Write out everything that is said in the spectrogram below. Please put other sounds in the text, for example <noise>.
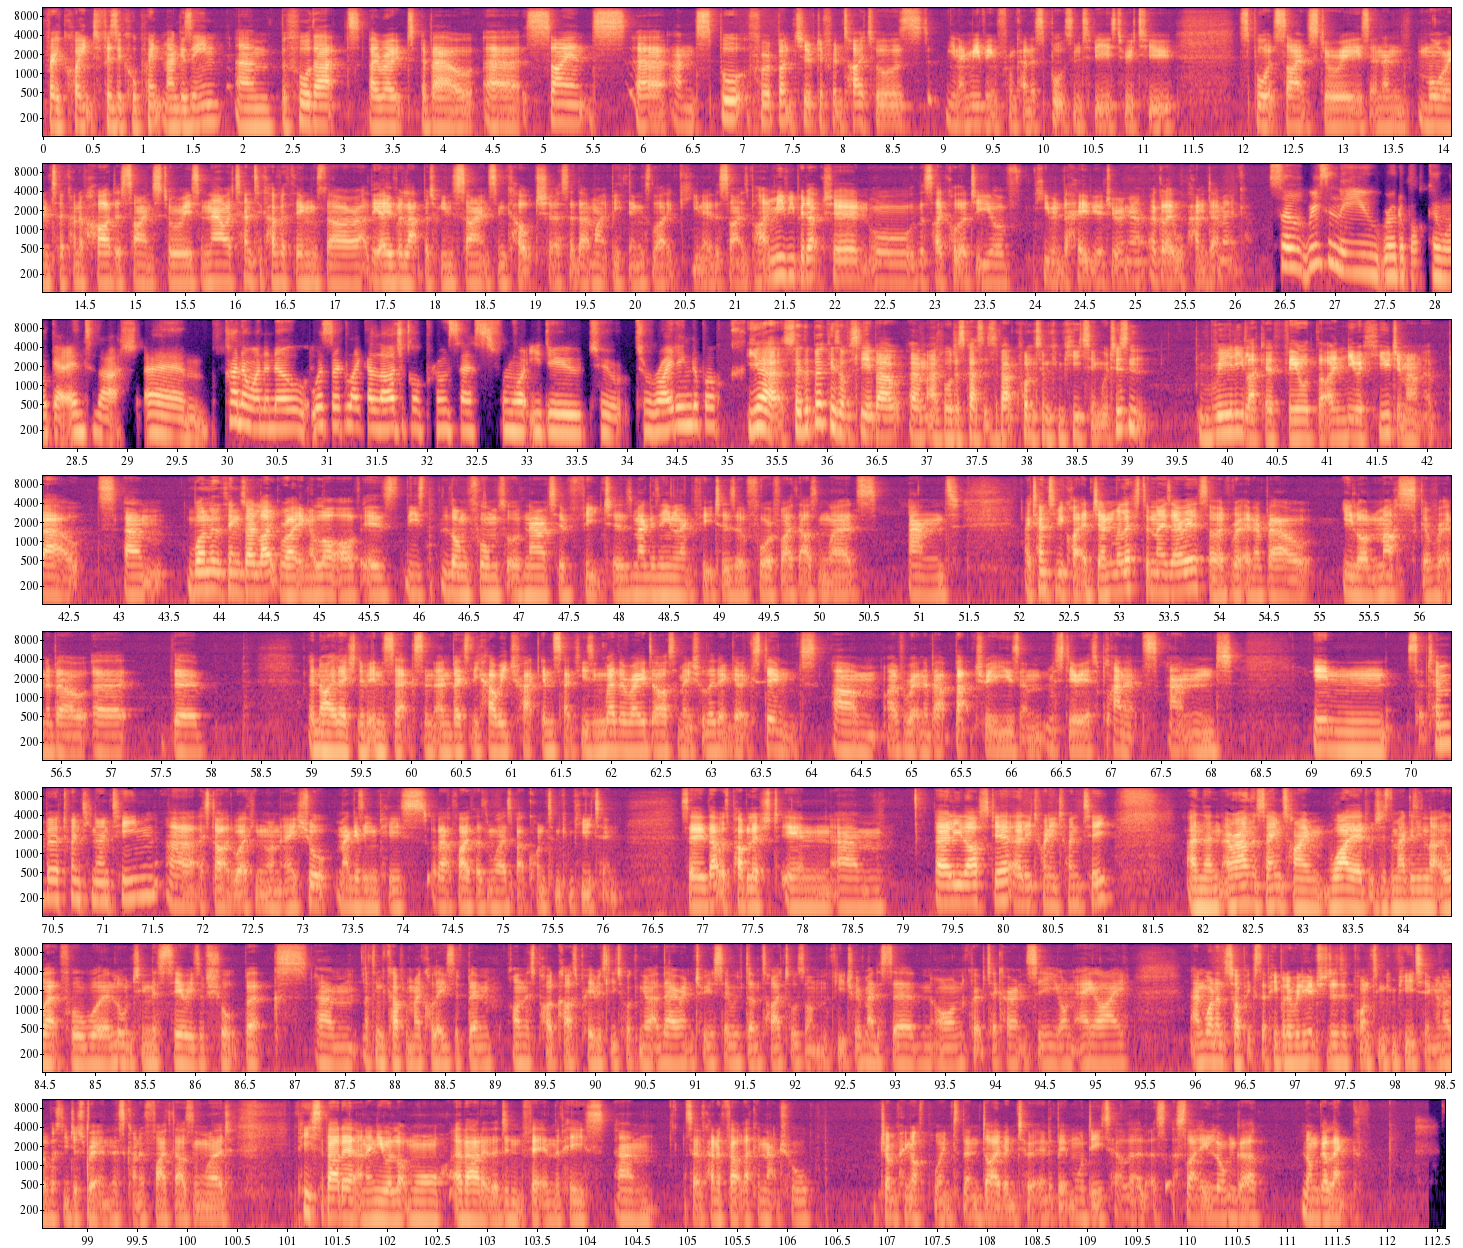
very quaint physical print magazine. Um, before that, I wrote about uh, science uh, and sport for a bunch of different titles, you know, moving from kind of sports interviews through to sports science stories and then more into kind of harder science stories. And now I tend to cover things that are at the overlap between science and culture. So that might be things like, you know, the science behind movie production or the psychology of human behavior during a, a global pandemic. So recently you wrote a book and we'll get into that. Um kind of want to know was there like a logical process from what you do to to writing the book? Yeah, so the book is obviously about um, as we'll discuss it's about quantum computing, which isn't really like a field that I knew a huge amount about. Um one of the things I like writing a lot of is these long form sort of narrative features, magazine length features of four or five thousand words. And I tend to be quite a generalist in those areas. So I've written about Elon Musk. I've written about uh, the annihilation of insects and, and basically how we track insects using weather radar to make sure they don't go extinct. Um, I've written about batteries and mysterious planets. And in September 2019, uh, I started working on a short magazine piece, about 5,000 words, about quantum computing. So that was published in um, early last year, early 2020. And then around the same time, Wired, which is the magazine that I work for, were launching this series of short books. Um, I think a couple of my colleagues have been on this podcast previously talking about their entries. So we've done titles on the future of medicine, on cryptocurrency, on AI. And one of the topics that people are really interested in is quantum computing. And I'd obviously just written this kind of 5,000 word piece about it. And I knew a lot more about it that didn't fit in the piece. Um, so it kind of felt like a natural jumping off point to then dive into it in a bit more detail a slightly longer longer length.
